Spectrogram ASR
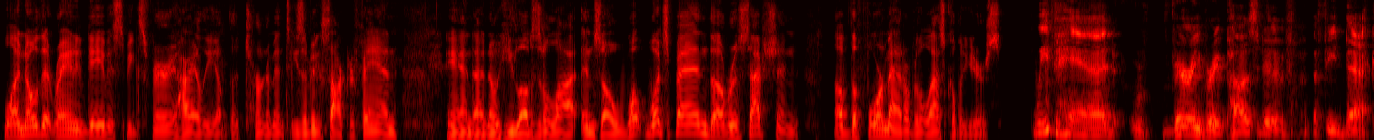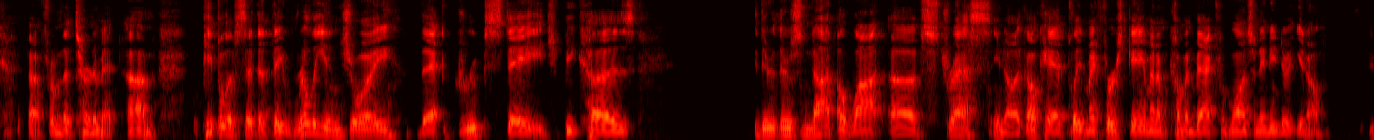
Well, I know that Randy Davis speaks very highly of the tournament. He's a big soccer fan, and I know he loves it a lot. And so, what what's been the reception of the format over the last couple years? We've had very very positive feedback uh, from the tournament. Um, people have said that they really enjoy that group stage because there, there's not a lot of stress you know like okay i played my first game and i'm coming back from lunch and i need to you know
